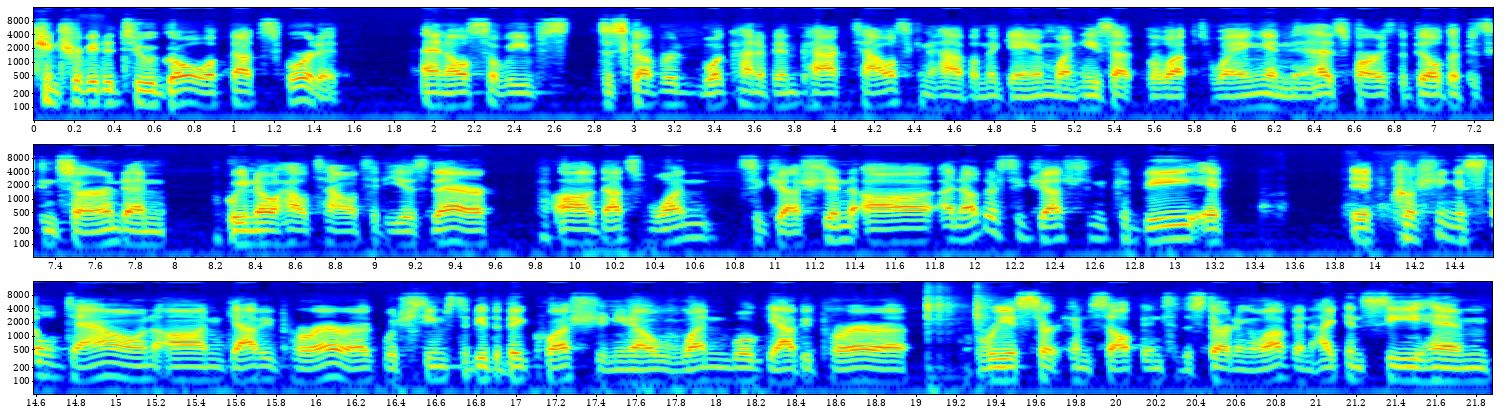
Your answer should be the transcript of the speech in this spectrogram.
contributed to a goal if not scored it. And also, we've discovered what kind of impact Talles can have on the game when he's at the left wing, and as far as the buildup is concerned, and we know how talented he is there. Uh, that's one suggestion. Uh, another suggestion could be if if Cushing is still down on Gabby Pereira, which seems to be the big question. You know, when will Gabby Pereira reassert himself into the starting eleven? I can see him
